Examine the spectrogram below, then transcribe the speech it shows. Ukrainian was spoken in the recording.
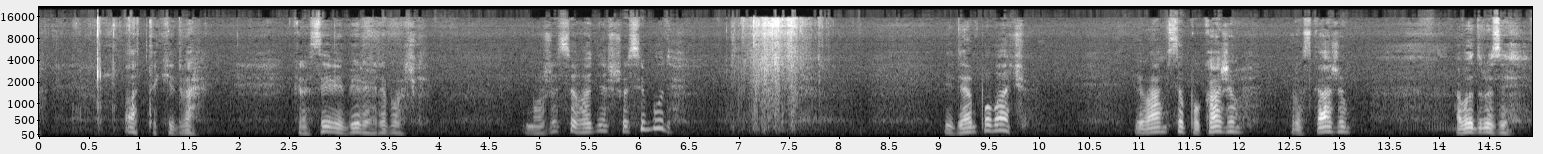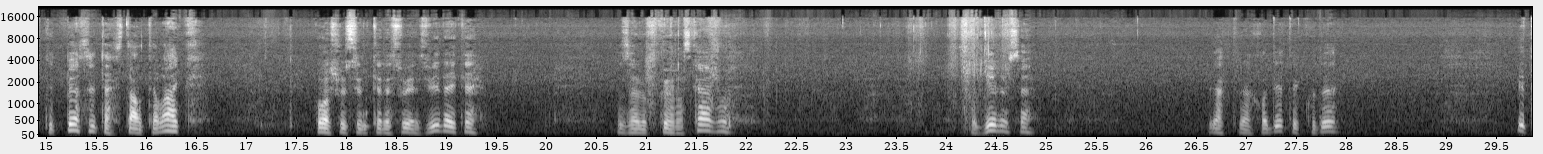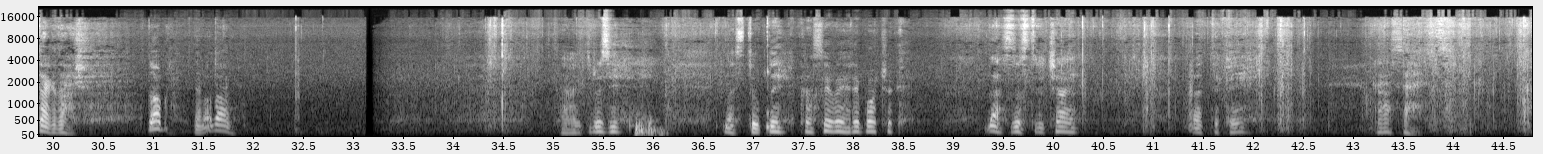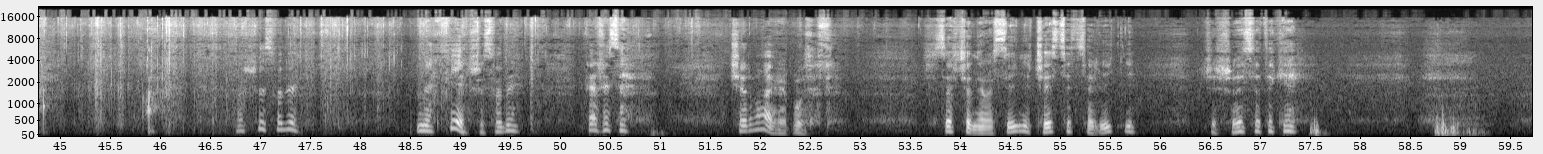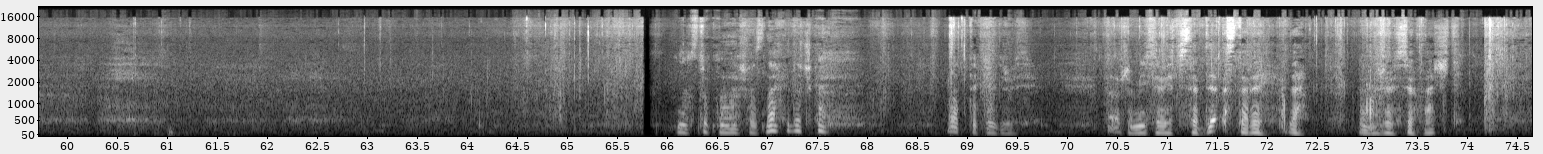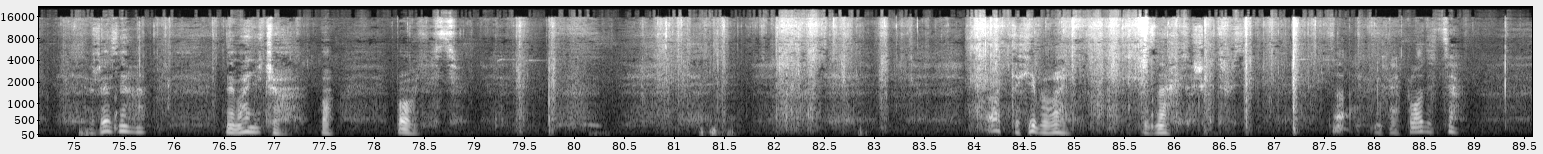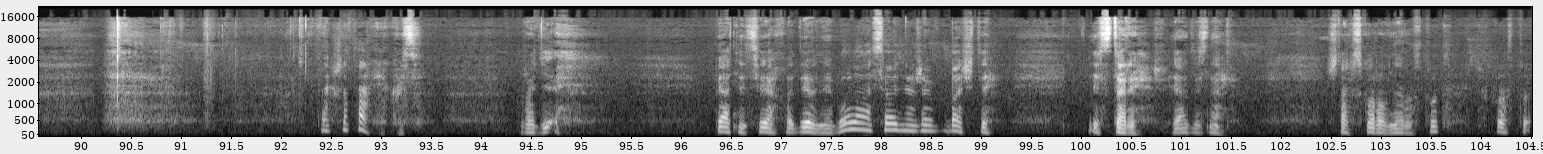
От такі два красиві білі грибочки. Може сьогодні щось і буде. Йдемо побачимо. І вам все покажемо, розкажемо. А ви, друзі, підписуйтесь, ставте лайк. Кого щось інтересує, звідайте. Залюбки розкажу. Поділюся, як треба ходити, куди. І так далі. Добре, йдемо далі. Так, друзі, наступний красивий грибочок нас зустрічає. Ось такий красавець. А щось вони м'які, щось вони, кажеться, черваві будуть. Чи це ще не осінні, чистяться літні, чи щось це таке. Наступна наша знахідочка. От такий, друзі. А Вже місяць старий, да. Він вже все, бачите. Вже з нього нема нічого по- повністю. От такі бувають знахідочки, друзі. Ну, нехай плодиться. Так що так якось. Вроді п'ятницю я ходив, не було, а сьогодні вже, бачите, і старий. Я не знаю. Чи так скоро вони ростуть, просто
